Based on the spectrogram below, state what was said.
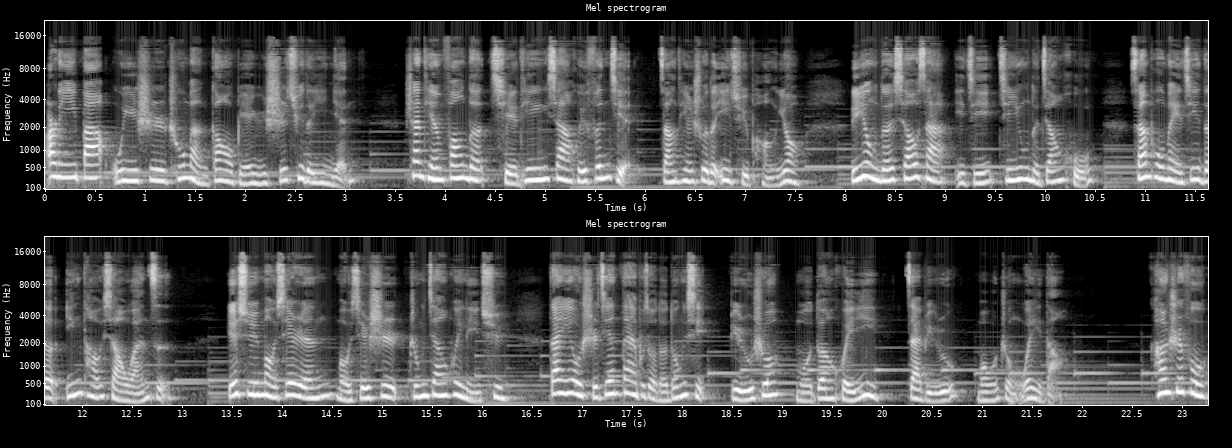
二零一八无疑是充满告别与失去的一年。单田芳的《且听下回分解》，臧天朔的一曲《朋友》，李咏的《潇洒》，以及金庸的《江湖》，三浦美纪的《樱桃小丸子》。也许某些人、某些事终将会离去，但也有时间带不走的东西，比如说某段回忆，再比如某种味道。康师傅。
